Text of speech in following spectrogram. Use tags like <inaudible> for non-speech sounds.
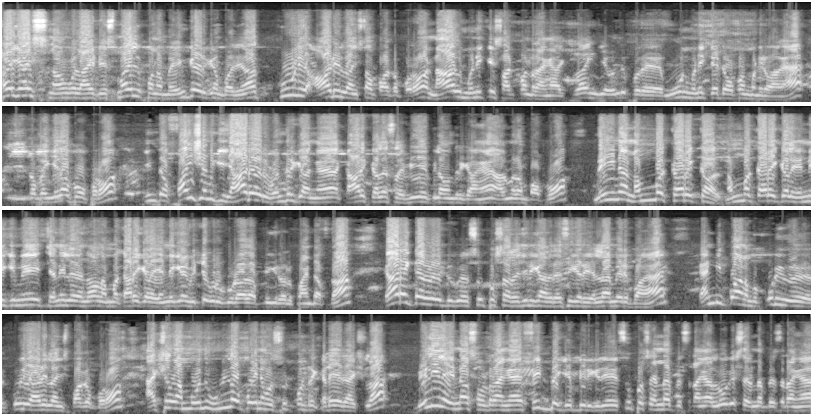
Hi guys நான் உங்கள் ஆயிட்டு ஸ்மைல் இப்போ நம்ம எங்கே இருக்கேன் பார்த்தீங்கன்னா கூலி ஆடியோ லான்ச் தான் பார்க்க போகிறோம் நாலு மணிக்கு ஸ்டார்ட் பண்ணுறாங்க ஆக்சுவலாக இங்கே வந்து ஒரு மூணு மணிக்கு கேட்டு ஓப்பன் பண்ணிடுவாங்க. நம்ம இங்கே தான் போக போகிறோம் இந்த ஃபங்க்ஷனுக்கு யார் யார் வந்திருக்காங்க? காரைக்காலில் சில விஐபிலாம் வந்திருக்காங்க. அவங்களும் பார்ப்போம். மெயினாக நம்ம காரைக்கால். நம்ம காரைக்கால் என்றைக்குமே சென்னையில் இருந்தாலும் நம்ம காரைக்காலை என்றைக்குமே விட்டு கொடுக்கூடாது அப்படிங்கிற ஒரு பாயிண்ட் ஆஃப் தான். காரைக்கால் இருக்கிற சூப்பர் ஸ்டார் ரஜினிகாந்த் ரசிகர் எல்லாமே இருப்பாங்க. கண்டிப்பாக நம்ம கூலி கூலி ஆடியோ லான்ச் பார்க்க போகிறோம் ஆக்சுவலாக நம்ம வந்து உள்ளே போய் நம்ம ஷூட் பண்ணுறது கிடையாது. ஆக்சுவலாக வெளியில என்ன சொல்றாங்க? ஃபீட்பேக் எப்படி இருக்குது? சூப்பர் சார் என்ன பேசுறாங்க? லோகேஷ் சார் என்ன பேசுறாங்க?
